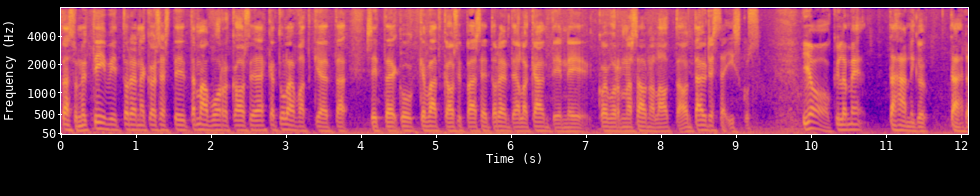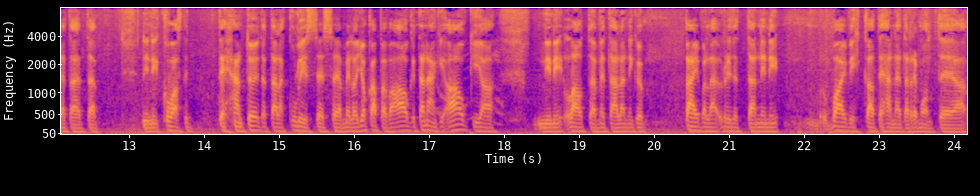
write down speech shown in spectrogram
Tässä on nyt tiiviit todennäköisesti tämä vuorokausi ja ehkä tulevatkin, että sitten kun kevätkausi pääsee todenteolla käyntiin, niin Koivurannan saunalautta on täydessä iskussa. Joo, kyllä me tähän niin tähdätään, että niin, niin kovasti tehdään töitä täällä kulisseissa ja meillä on joka päivä auki, tänäänkin auki ja niin, niin lautta ja me täällä niin päivällä yritetään niin, niin vaivihkaa tehdä näitä remontteja ja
